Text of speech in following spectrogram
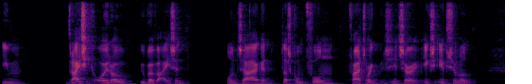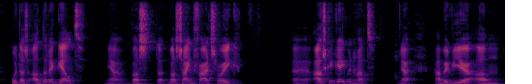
ihm 30 Euro überweisen und sagen, das kommt von Fahrzeugbesitzer XY und das andere Geld, ja, was, was sein Fahrzeug äh, ausgegeben hat, ja, haben wir an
